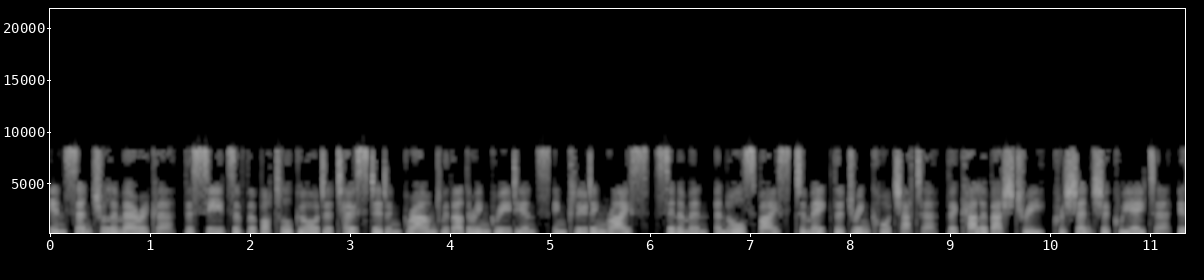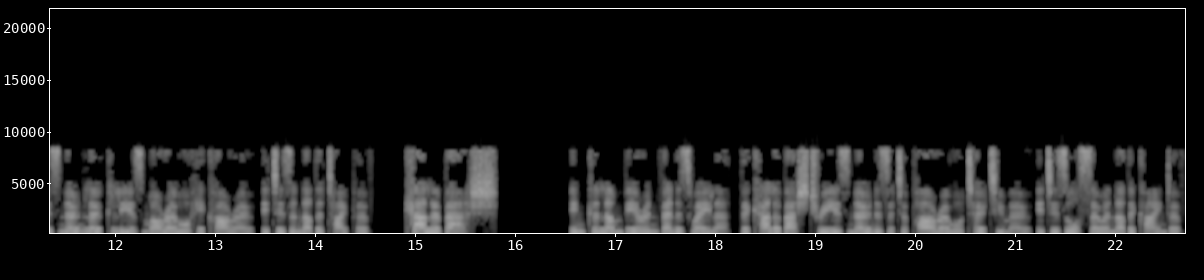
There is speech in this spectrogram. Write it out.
In Central America, the seeds of the bottle gourd are toasted and ground with other ingredients including rice, cinnamon, and allspice to make the drink horchata. The calabash tree, Crescentia quieta, is known locally as moro or jicaro. It is another type of Calabash. In Colombia and Venezuela, the calabash tree is known as a taparo or totumo. It is also another kind of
